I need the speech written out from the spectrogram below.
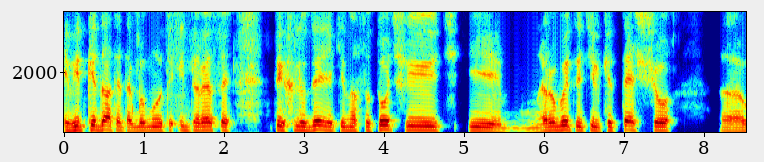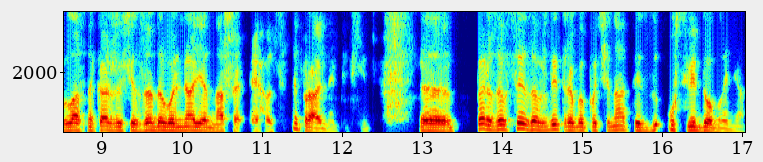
і відкидати, так би мовити, інтереси тих людей, які нас оточують, і робити тільки те, що, власне кажучи, задовольняє наше его. Це неправильний підхід. Е, перш за все, завжди треба починати з усвідомлення.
